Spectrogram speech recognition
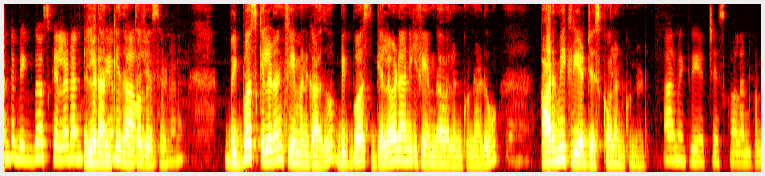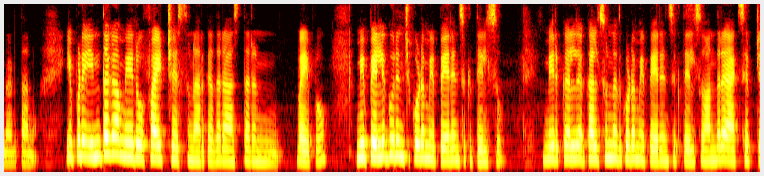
అంటే బిగ్ బాస్కి వెళ్ళడానికి వెళ్ళడానికి ఇదంతా కావాలనుకున్నాడా? బిగ్ బాస్కి వెళ్ళడానికి ఫేమ్ అని కాదు బిగ్ బాస్ గెలవడానికి ఫేమ్ కావాలనుకున్నాడు. ఆర్మీ క్రియేట్ చేసుకోవాలనుకున్నాడు. ఆర్మీ క్రియేట్ చేసుకోవాలనుకున్నాడు తాను. ఇప్పుడు ఇంతగా మీరు ఫైట్ చేస్తున్నారు కదా రాజతరణ్ వైపు మీ పెళ్ళి గురించి కూడా మీ పేరెంట్స్కి తెలుసు. మీరు కల్ కలిసి ఉన్నది కూడా మీ పేరెంట్స్కి తెలుసు. అందరూ యాక్సెప్ట్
